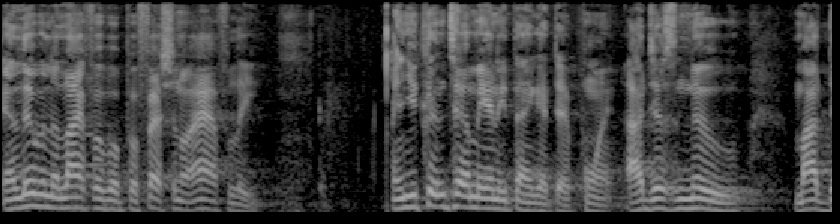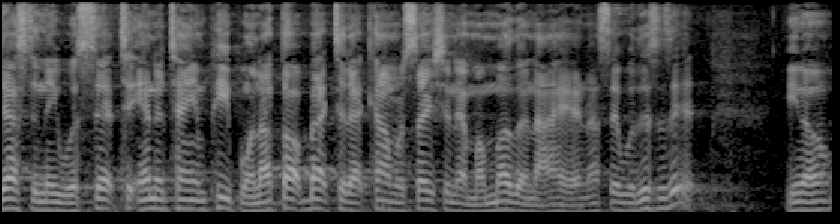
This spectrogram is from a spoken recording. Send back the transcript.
and living the life of a professional athlete. And you couldn't tell me anything at that point. I just knew my destiny was set to entertain people. And I thought back to that conversation that my mother and I had, and I said, well, this is it. You know,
